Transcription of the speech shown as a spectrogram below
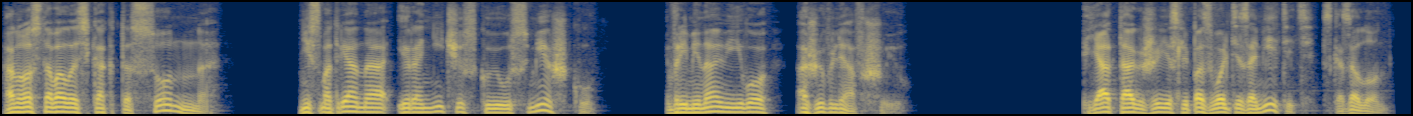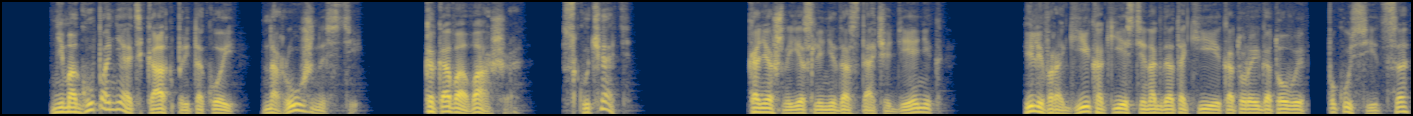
Оно оставалось как-то сонно, несмотря на ироническую усмешку, временами его оживлявшую. «Я также, если позвольте заметить, — сказал он, — не могу понять, как при такой наружности, какова ваша, скучать. Конечно, если недостача денег или враги, как есть иногда такие, которые готовы покуситься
